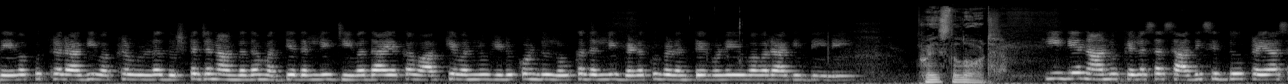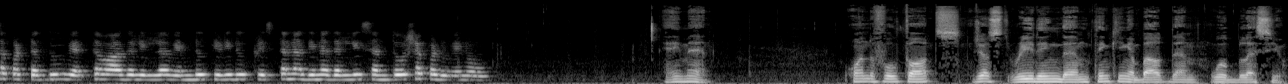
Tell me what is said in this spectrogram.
ದೇವಪುತ್ರರಾಗಿ ವಕ್ರವುಳ್ಳ ದುಷ್ಟಜನಾಂಗದ ಮಧ್ಯದಲ್ಲಿ ಜೀವದಾಯಕ ವಾಕ್ಯವನ್ನು ಹಿಡುಕೊಂಡು ಲೋಕದಲ್ಲಿ ಬೆಳಕುಗಳಂತೆ ಹೊಳೆಯುವವರಾಗಿದ್ದೀರಿ. ಹೀಗೆ ನಾನು ಕೆಲಸ ಸಾಧಿಸಿದ್ದು ಪ್ರಯಾಸಪಟ್ಟದ್ದು ವ್ಯರ್ಥವಾಗಲಿಲ್ಲವೆಂದು ತಿಳಿದು ಕ್ರಿಸ್ತನ ದಿನದಲ್ಲಿ ಸಂತೋಷಪಡುವೆನು Amen. Wonderful thoughts. Just reading them, thinking about them will bless you.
